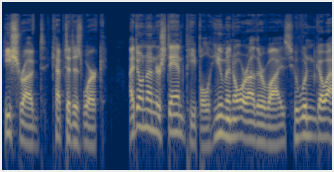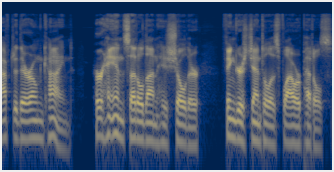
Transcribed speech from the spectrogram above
He shrugged, kept at his work. I don't understand people, human or otherwise, who wouldn't go after their own kind. Her hand settled on his shoulder, fingers gentle as flower petals.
